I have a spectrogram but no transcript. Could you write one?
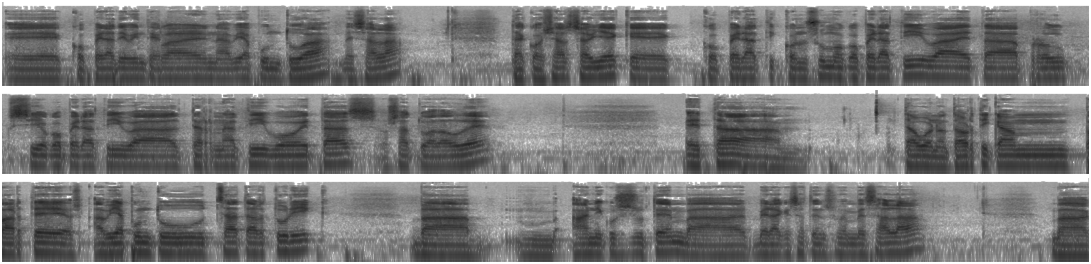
e, kooperatiba integralaren abia puntua, bezala, eta ekosartza horiek e, kooperati, konsumo kooperatiba eta produkzio kooperatiba alternatiboetaz osatua daude, eta eta bueno, eta hortikan parte os, abia puntu txat harturik ba, han ikusi zuten ba, berak esaten zuen bezala ba,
